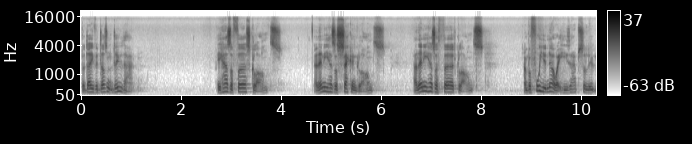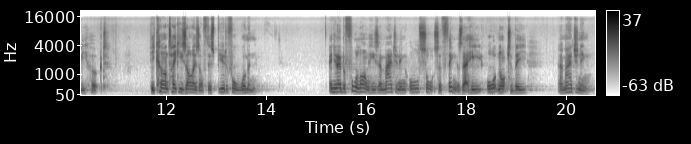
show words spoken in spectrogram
But David doesn't do that. He has a first glance, and then he has a second glance, and then he has a third glance, and before you know it, he's absolutely hooked. He can't take his eyes off this beautiful woman. And you know, before long, he's imagining all sorts of things that he ought not to be imagining.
